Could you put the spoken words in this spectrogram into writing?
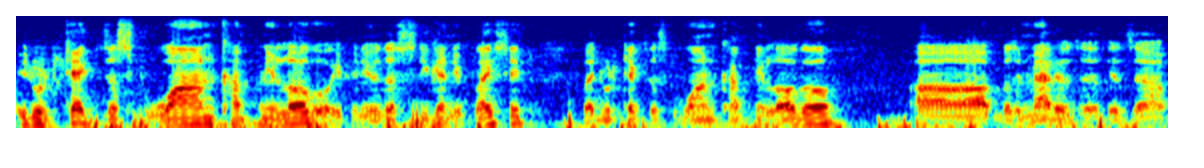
it will take just one company logo. If you need just you can replace it but it will take just one company logo. Uh, doesn't matter. It's a, it's a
